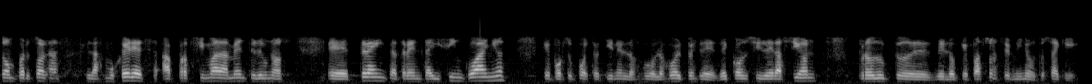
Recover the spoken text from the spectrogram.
son personas, las mujeres aproximadamente de unos eh, 30, 35 años, que por supuesto tienen los, los golpes de, consideración, producto de, lo que pasó hace minutos aquí.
